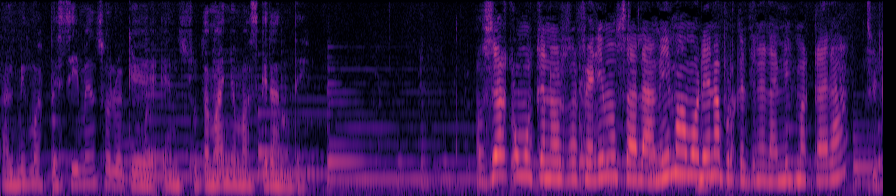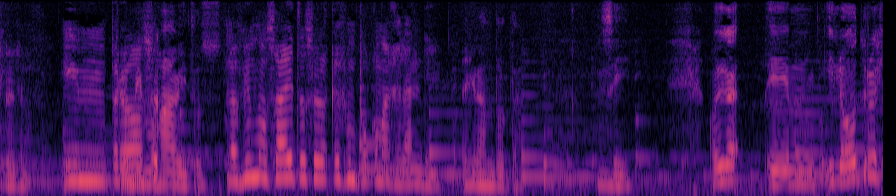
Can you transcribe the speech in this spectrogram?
al mismo espécimen, solo que en su tamaño más grande. O sea, como que nos referimos a la misma morena porque tiene la misma cara, Sí, claro. y, mm, pero Los mismos so- hábitos. los mismos hábitos, solo que es un poco más grande. Es grandota. Sí. Oiga, eh, y lo otro es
